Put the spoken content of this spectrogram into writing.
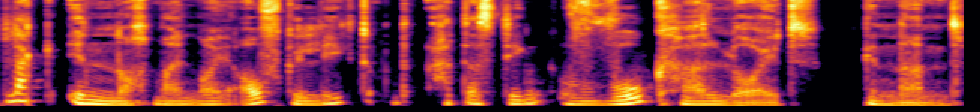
Plugin nochmal neu aufgelegt und hat das Ding Vocaloid genannt.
